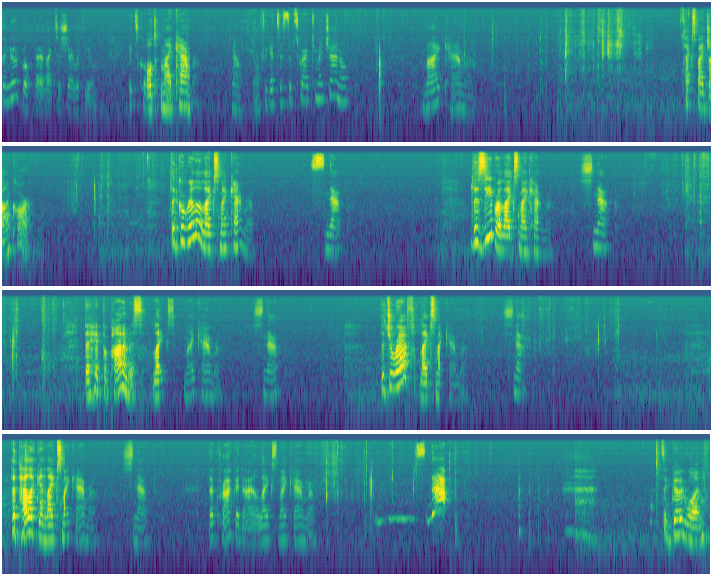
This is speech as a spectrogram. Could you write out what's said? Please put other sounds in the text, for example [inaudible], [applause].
a new book that I'd like to share with you. It's called My Camera. Now, don't forget to subscribe to my channel. My Camera. Text by John Carr. The gorilla likes my camera. Snap. The zebra likes my camera. Snap. The hippopotamus likes my camera. Snap. The giraffe likes my camera. Snap. The pelican likes my camera. Snap. The crocodile likes my camera. Snap! [laughs] That's a good one.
